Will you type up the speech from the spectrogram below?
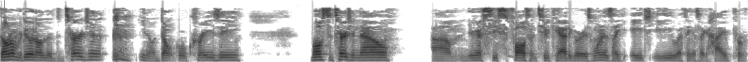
don't overdo it on the detergent. you know, don't go crazy. Most detergent now, um, you're gonna see falls in two categories. One is like HE, I think it's like high, per,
